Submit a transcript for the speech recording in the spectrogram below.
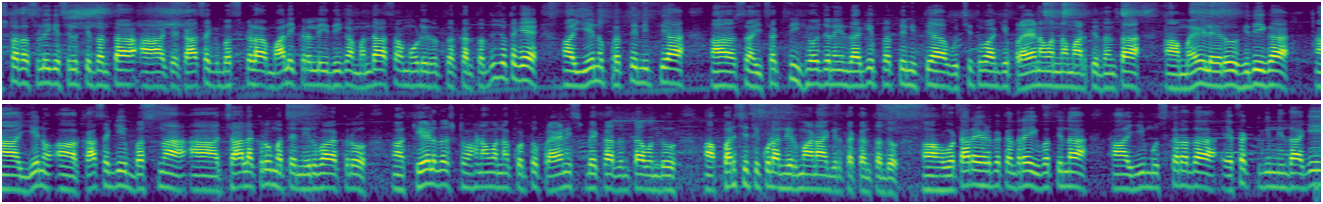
ನಷ್ಟದ ಸುಳಿಗೆ ಸಿಲುಕಿದ್ದಂಥ ಖಾಸಗಿ ಬಸ್ಗಳ ಮಾಲೀಕರಲ್ಲಿ ಇದೀಗ ಮಂದಾಸ ಮೂಡಿರತಕ್ಕಂಥದ್ದು. ಜೊತೆಗೆ ಏನು ಪ್ರತಿನಿತ್ಯ ಶಕ್ತಿ ಯೋಜನೆಯಿಂದಾಗಿ ಪ್ರತಿನಿತ್ಯ ಉಚಿತವಾಗಿ ಪ್ರಯಾಣವನ್ನು ಮಾಡ್ತಿದ್ದಂಥ ಮಹಿಳೆಯರು ಇದೀಗ ಏನು ಖಾಸಗಿ ಬಸ್ನ ಚಾಲಕರು ಮತ್ತು ನಿರ್ವಾಹಕರು ಕೇಳದಷ್ಟು ಹಣವನ್ನು ಕೊಟ್ಟು ಪ್ರಯಾಣಿಸಬೇಕಾದಂಥ ಒಂದು ಪರಿಸ್ಥಿತಿ ಕೂಡ ನಿರ್ಮಾಣ ಆಗಿರ್ತಕ್ಕಂಥದ್ದು. ಒಟ್ಟಾರೆ ಹೇಳಬೇಕಂದ್ರೆ ಇವತ್ತಿನ ಈ ಮುಷ್ಕರದ ಎಫೆಕ್ಟ್ನಿಂದಾಗಿ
